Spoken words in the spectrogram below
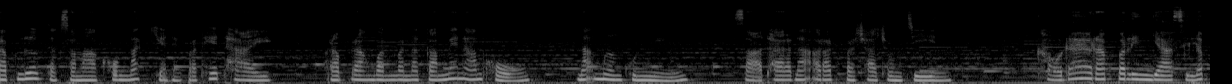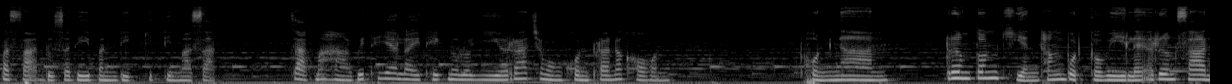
รับเลือกจากสมาคมนักเขียนแห่งประเทศไทย รับรางวัลวรรณกรรมแม่น้ำโขง ณ เมืองคุนหมิง สาธารณรัฐประชาชนจีน เขาได้รับปริญญาศิลปศาสตร์ดุษฎีบัณฑิตกิตติมศักดิ์ จากมหาวิทยาลัยเทคโนโลยีราชมงคลพระนคร ผลงาน เริ่มต้นเขียนทั้งบทกวีและเรื่องสั้น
